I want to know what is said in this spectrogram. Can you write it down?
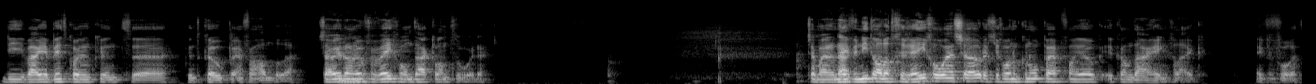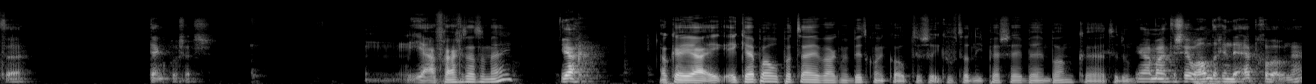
die, waar je bitcoin kunt, eh, kunt kopen en verhandelen. Zou je dan Mhm. overwegen om daar klant te worden? Zeg maar, dan Nou. even niet al het geregel en zo. Dat je gewoon een knop hebt van, joh, ik kan daarheen gelijk. Even voor het eh, denkproces. Ja, vraag je dat aan mij? Ja, Oké, ja, ik, ik heb al partijen waar ik mijn Bitcoin koop, dus ik hoef dat niet per se bij een bank eh, te doen. ja, maar het is heel handig in de app gewoon, hè.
